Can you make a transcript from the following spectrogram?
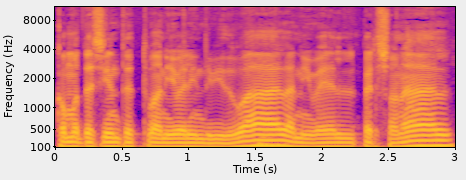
cómo te sientes tú a nivel individual, a nivel personal,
